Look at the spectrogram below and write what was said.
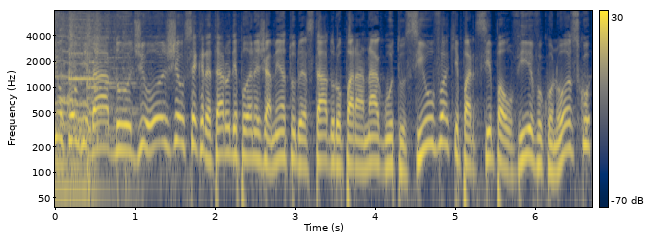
E o convidado de hoje é o secretário de Planejamento do Estado do Paraná, Guto Silva, que participa ao vivo conosco,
